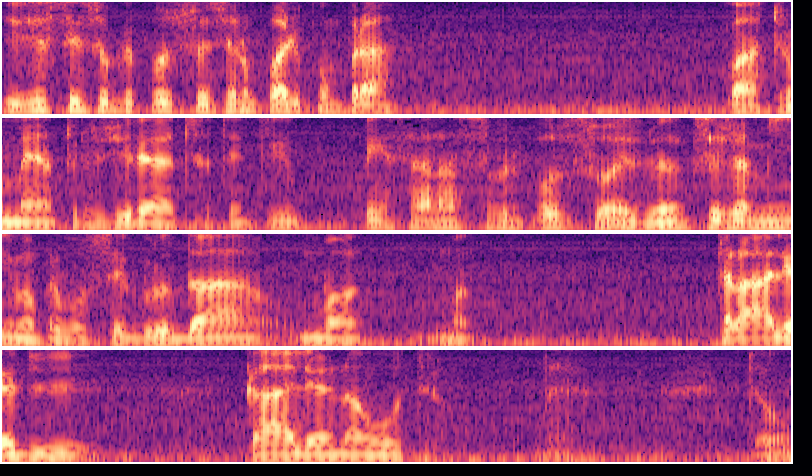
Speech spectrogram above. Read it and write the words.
existem sobreposições, você não pode comprar 4 metros direto, você tem que pensar nas sobreposições, mesmo que seja mínima, para você grudar uma, uma tralha de calha na outra. Né? Então,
